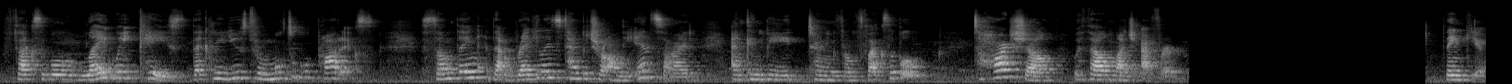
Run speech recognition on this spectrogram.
flexible, lightweight case that can be used for multiple products. Something that regulates temperature on the inside and can be turning from flexible to hard shell without much effort. Thank you.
